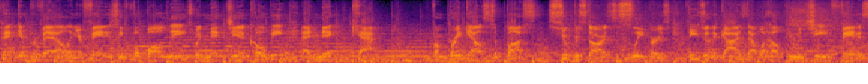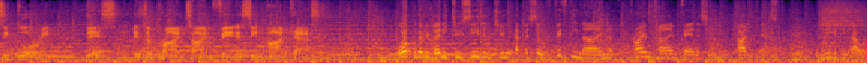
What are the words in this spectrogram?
pick, and prevail in your fantasy football leagues with Nick Giacobbe and Nick Cap. From breakouts to busts, superstars to sleepers, these are the guys that will help you achieve fantasy glory. This is the Primetime Fantasy Podcast. Welcome, everybody, to season two, episode 59 of the Primetime Fantasy Podcast. We give you our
